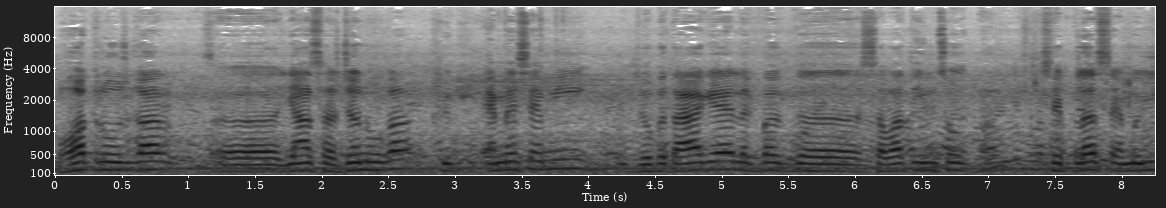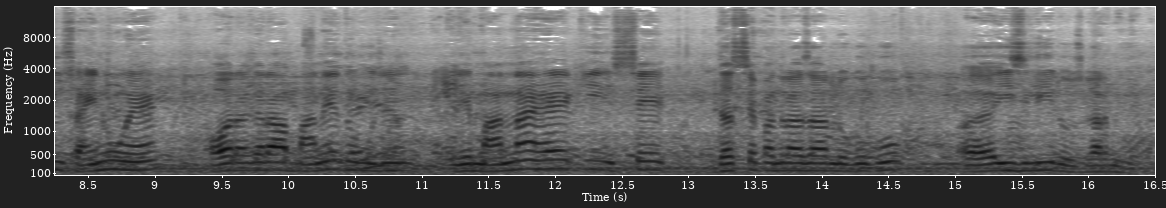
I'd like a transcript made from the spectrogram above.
बहुत रोज़गार यहाँ सर्जन होगा, क्योंकि एमएसएमई जो बताया गया है, लगभग सवा तीन सौ से प्लस एमओयू साइन हुए हैं। और अगर आप माने तो मुझे ये मानना है कि इससे 10 से पंद्रह हज़ार लोगों को ईजिली रोज़गार मिलेगा।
